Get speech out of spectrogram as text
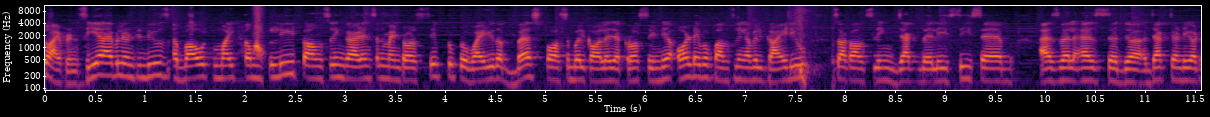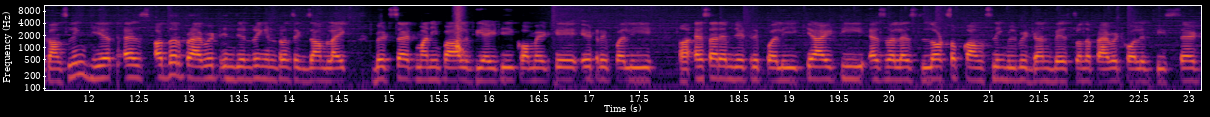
So hi friends, here I will introduce about my complete counseling guidance and mentorship to provide you the best possible college across India. All type of counseling I will guide you. JoSAA counseling, JAC Delhi, CSAB, as well as uh, JAC Chandigarh counseling here as other private engineering entrance exam like BITSAT, Manipal, VIT, COMEDK, AEEE, uh, SRMJ Triple KIT as well as lots of counseling will be done based on the private college BSET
